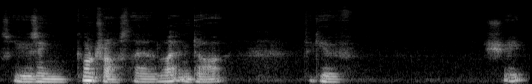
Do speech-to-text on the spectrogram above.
So using contrast there, light and dark, to give shape.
